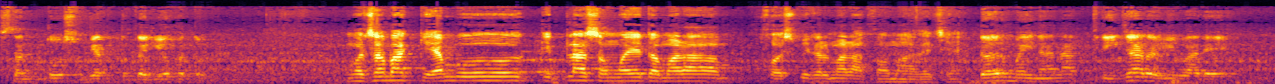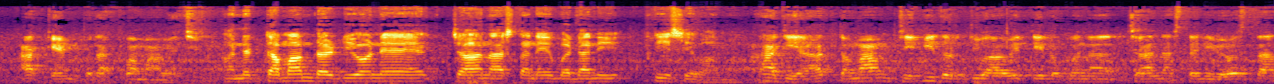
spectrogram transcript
સંતોષ વ્યક્ત કર્યો હતો. વરસાબા કેમ્પ કેટલા સમયે તમારા હોસ્પિટલમાં રાખવામાં આવે છે? દર મહિનાના ત્રીજા રવિવારે આ કેમ્પ રાખવામાં આવે છે. અને તમામ દર્દીઓને ચા નાસ્તાને બધાની ફ્રી સેવામાં? હાજી આ તમામ જે બી દર્દીઓ આવે તે લોકોના ચા નાસ્તાની વ્યવસ્થા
